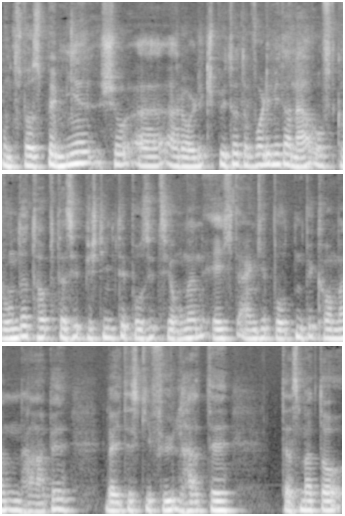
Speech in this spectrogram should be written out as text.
Und was bei mir schon äh, eine Rolle gespielt hat, obwohl ich mich dann auch oft gewundert habe, dass ich bestimmte Positionen echt angeboten bekommen habe, weil ich das Gefühl hatte, dass man da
